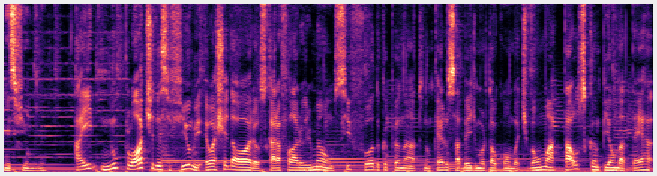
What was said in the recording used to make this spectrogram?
nesse filme, né? Aí, no plot desse filme, eu achei da hora. Os caras falaram, irmão, se for do campeonato, não quero saber de Mortal Kombat. Vamos matar os campeão da Terra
